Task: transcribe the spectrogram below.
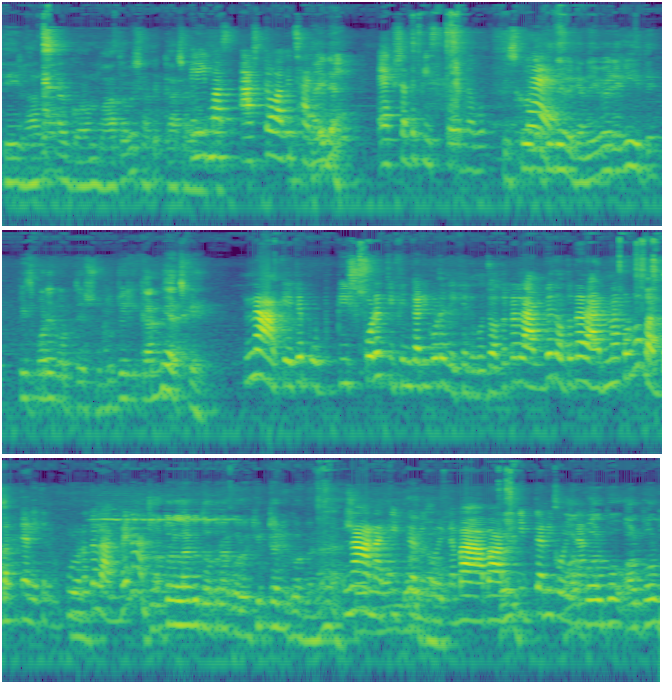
তেল হবে আর গরম ভাত হবে সাথে কাঁচা এই মাছ আজটাও আগে ছাড়িয়ে নিই একসাথে পিস করে নেব। পিস করে হ্যাঁ। রেখে দেবে কেন? রেখে দিতে। পিস পরে করতে দুটো কি কাটবি আজকে? না কেটে পিস করে টিফিন কারি করে রেখে দেবো। যতটা লাগবে ততটা রান্না করব বাদ বাকিটা রেখে দেবো। পুরোটা তো লাগবে না? যতটা লাগবে ততটা করবে। কিপটামি করবে না হ্যাঁ? না না কিপটামি। করি না। বাবা আমি কিপটামি করি না। অল্প অল্প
